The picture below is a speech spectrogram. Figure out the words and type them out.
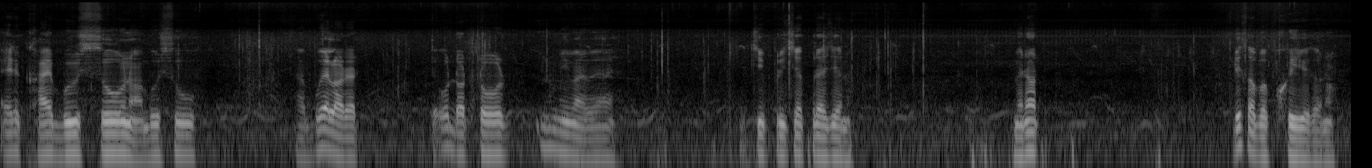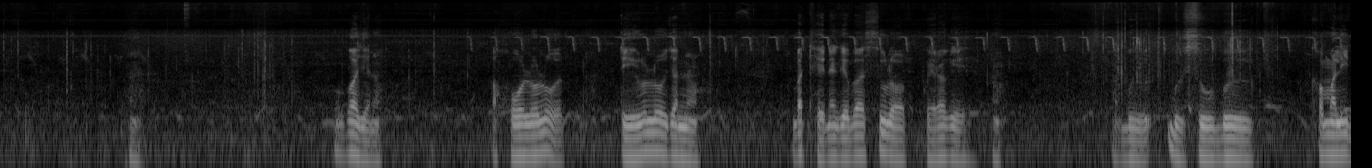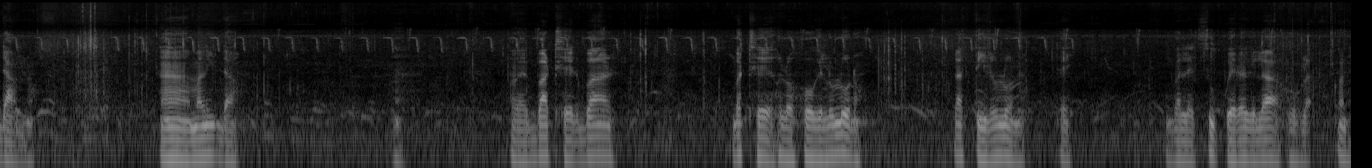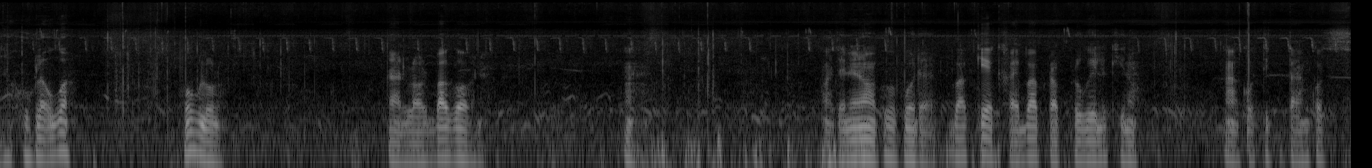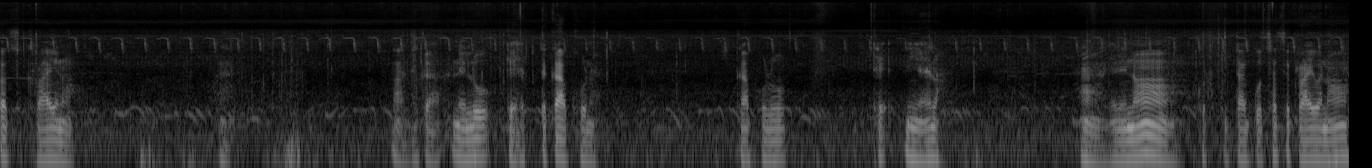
ไอ้ขายบูซูเนาะบูซูเบื่อเราเด็ดโอ้ดอตโตมีมาเลยจิปริจัประเจนไม่รอดดิสอบคุยอยู่ตัวเนาะก็จะเนาะอะโคโลโลตีโลโลจันเนาะบัดเห็นนะเก็บบัดสู้เราเปิดแล้วเก็เนาะบือบือซูบือเขามาลีดำเนาะอ่ามาลีดำ อะไรบัดเห็ดบ้านบัดเห็ดเราโหกิลุลุนละตีลุลุนใช่บัลเล็ตสุเปอร์กิละหกละกันหกละอุก็หกลุนตาหลอดบ้าก่อนอ่าจจะแน่นอนเพื่อพูดบ้าแก้ไขบ้าปรับปรุงเวลุกี่เนาะกดติดตามกด subscribe เนาะอ่านกะในโลกแก่ตะกาบคนนะกาบโคโล เทะนี่ไงล่ะ อ่าอย่างนี้เนาะกดติดตามกด subscribe วะเนาะ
